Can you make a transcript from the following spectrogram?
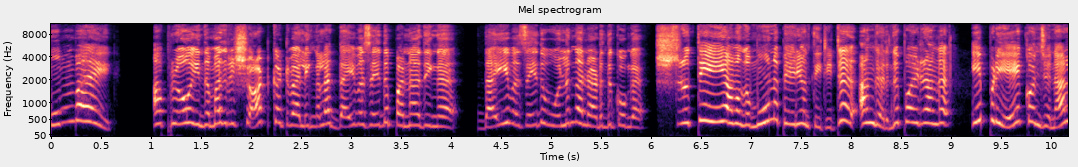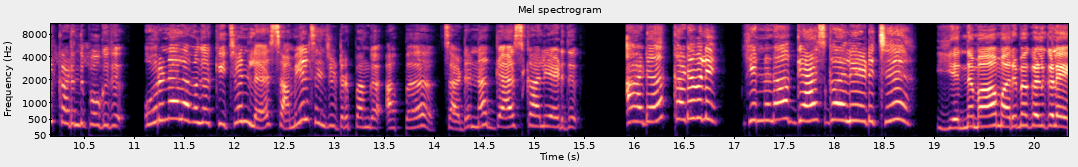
மும்பை. அப்புறம் இந்த மாதிரி ஷார்ட்கட் வேலைங்கெல்லாம் தயவு செய்து பண்ணாதீங்க. தயவு செய்து ஒழுங்கா நடந்துக்கோங்க. ஸ்ருதி அவங்க மூணு பேரையும் திட்டிட்டு அங்க இருந்து போயிடுறாங்க. இப்படியே கொஞ்ச நாள் கடந்து போகுது. ஒரு நாள் அவங்க கிச்சன்ல சமையல் செஞ்சுட்டு இருப்பாங்க அப்ப சடனா கேஸ் காலி ஆயிடுது. அட கடவுளே என்னடா கேஸ் காலி ஆயிடுச்சு? என்னமா மருமகள்களே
